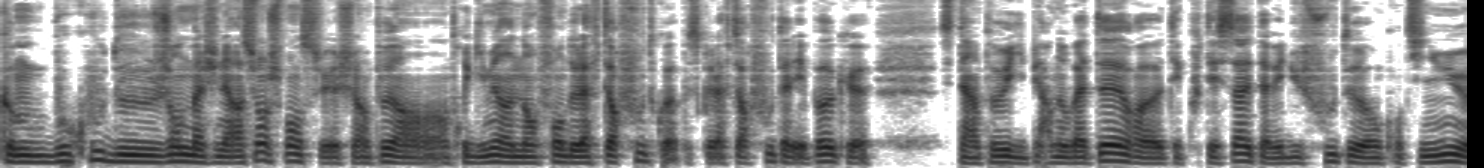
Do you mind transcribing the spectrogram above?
comme beaucoup de gens de ma génération, je pense, je suis un peu, un, entre guillemets, un enfant de l'after-foot, quoi, parce que l'after-foot, à l'époque, euh, c'était un peu hyper novateur, euh, t'écoutais ça, t'avais du foot euh, en continu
